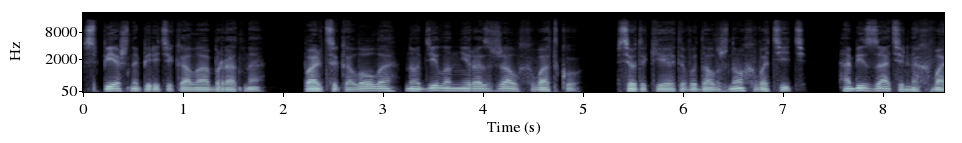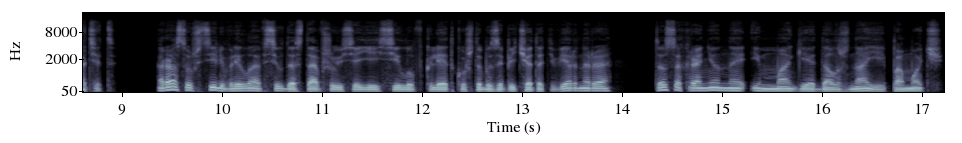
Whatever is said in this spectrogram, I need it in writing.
спешно перетекала обратно. Пальцы кололо, но Дилан не разжал хватку. Все-таки этого должно хватить. Обязательно хватит. Раз уж Силь влила всю доставшуюся ей силу в клетку, чтобы запечатать Вернера, то сохраненная им магия должна ей помочь.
